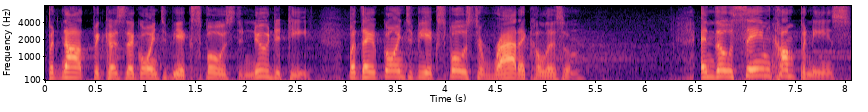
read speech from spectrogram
but not because they're going to be exposed to nudity, but they're going to be exposed to radicalism. And those same companies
